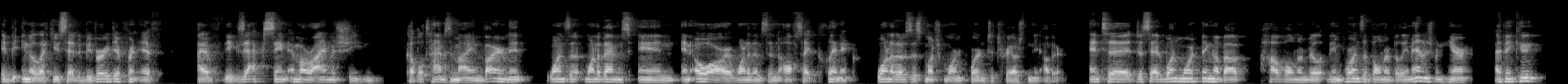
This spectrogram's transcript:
be, you know, like you said, it'd be very different if I have the exact same MRI machine a couple times in my environment. One's one of them's in an OR, one of them's in an offsite clinic. One of those is much more important to triage than the other. And to just add one more thing about how vulnerability, the importance of vulnerability management here, I think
